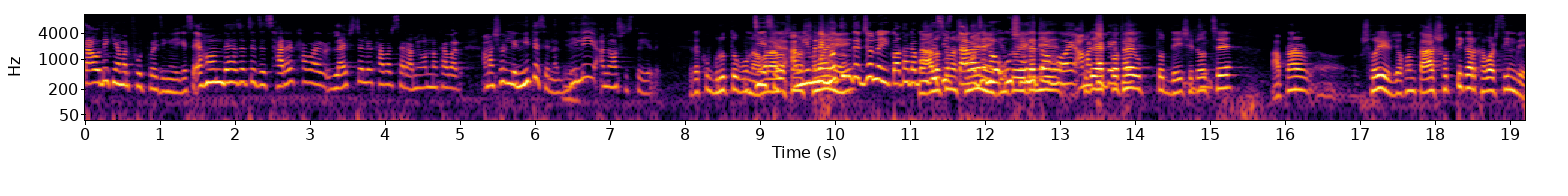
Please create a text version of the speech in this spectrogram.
তাও দেখি আমার ফুড পয়জিং হয়ে গেছে। এখন দেখা যাচ্ছে যে স্যারের খাবার লাইফস্টাইলের খাবার স্যার আমি অন্য খাবার আমার শরীরে নিতেছে না। দিলেই আমি অসুস্থ হয়ে যাই। এটা খুব গুরুত্বপূর্ণ আমি মানে নতুনদের জন্য এই কথাটা বলতেছি তারা যেন উৎসাহিত হয় আমাকে এক কথায় উত্তর দেই সেটা হচ্ছে আপনার শরীর যখন তার সত্যিকার খাবার চিনবে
